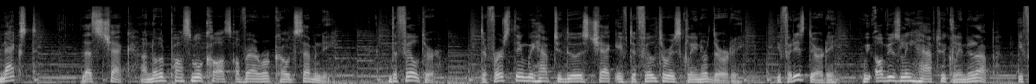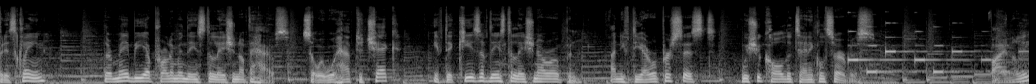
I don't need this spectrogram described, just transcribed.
Next, let's check another possible cause of error code 70, the filter. The first thing we have to do is check if the filter is clean or dirty. If it is dirty, we obviously have to clean it up. If it is clean, there may be a problem in the installation of the house, so we will have to check if the keys of the installation are open, and if the error persists, we should call the technical service. Finally,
